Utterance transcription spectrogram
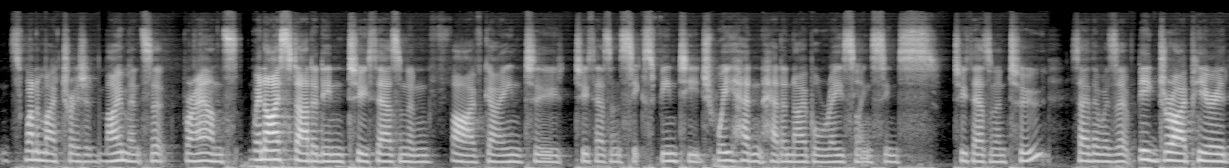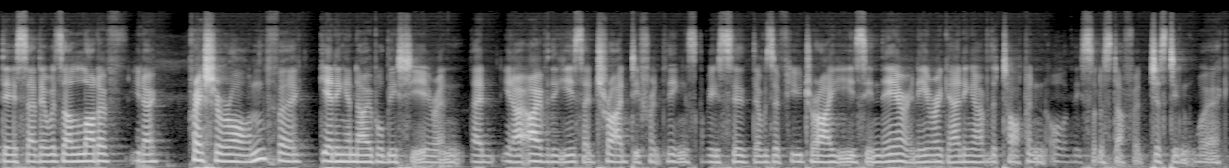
It's one of my treasured moments at Browns. When I started in 2005, going to 2006 vintage, we hadn't had a Noble Riesling since 2002. So there was a big dry period there. So there was a lot of you know pressure on for getting a noble this year and they'd you know over the years they'd tried different things. Obviously there was a few dry years in there and irrigating over the top and all of this sort of stuff. It just didn't work.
